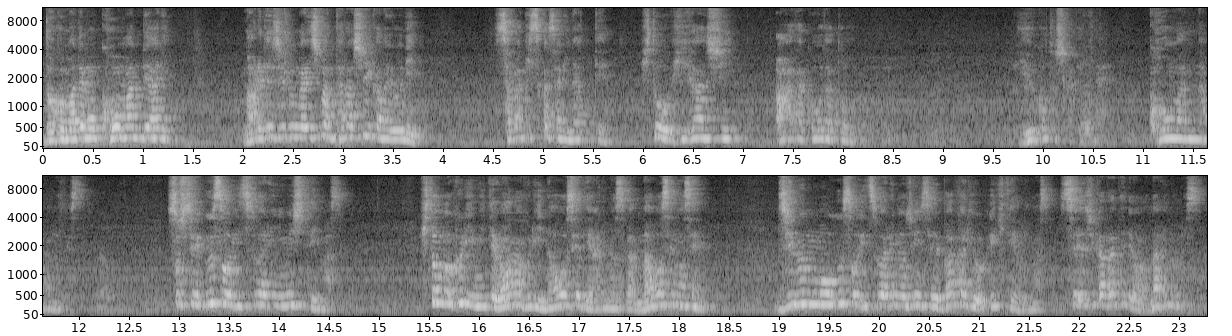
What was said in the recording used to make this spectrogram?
どこまでも高慢でありまるで自分が一番正しいかのように裁きつかさになって人を批判しああだこうだと言うことしかできない。高慢なものです。そして嘘偽りに満ちています。人の不利見て我が不利直せでありますが直せません。自分も嘘偽りの人生ばかりを生きております。政治家だけではないのです。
